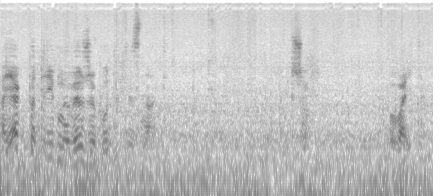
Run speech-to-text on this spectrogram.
А як потрібно, ви вже будете знати. Так що, бувайте.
